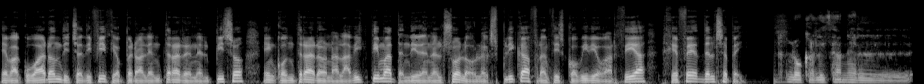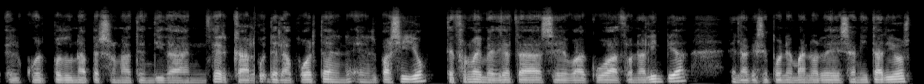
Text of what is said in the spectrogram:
evacuaron dicho edificio, pero al entrar en el piso encontraron a la víctima tendida en el suelo. Lo explica Francisco Vidio García, jefe del SEPEI localizan el, cuerpo de una persona atendida en, cerca de la puerta en, el pasillo. De forma inmediata se evacúa a zona limpia, en la que se pone manos de sanitarios,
